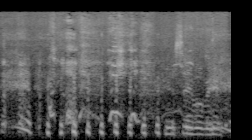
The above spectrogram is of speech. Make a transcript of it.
Same over here.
